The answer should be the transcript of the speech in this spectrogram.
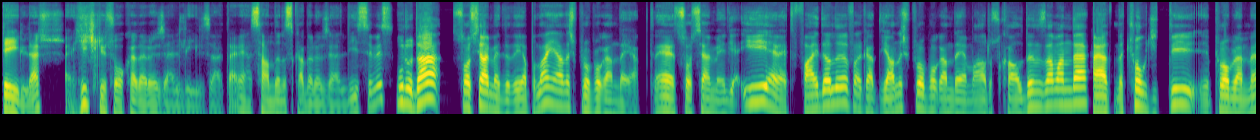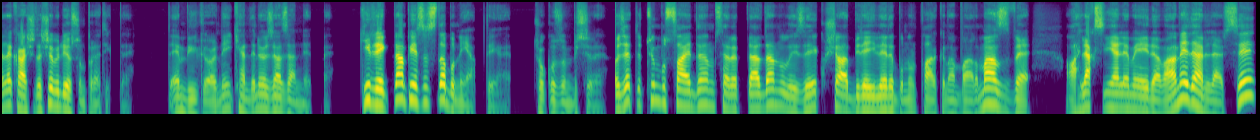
değiller. Yani hiç kimse o kadar özel değil zaten. Yani sandığınız kadar özel değilsiniz. Bunu da sosyal medyada yapılan yanlış propaganda yaptı. Evet sosyal medya iyi evet faydalı fakat yanlış propagandaya maruz kaldığın zaman da hayatında çok ciddi e, problemlerle karşılaşabiliyorsun pratikte. En büyük örneği kendini özel zannetme. Ki reklam piyasası da bunu yaptı yani. Çok uzun bir süre. Özetle tüm bu saydığım sebeplerden dolayı Z kuşağı bireyleri bunun farkına varmaz ve ahlak sinyallemeye devam ederlerse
